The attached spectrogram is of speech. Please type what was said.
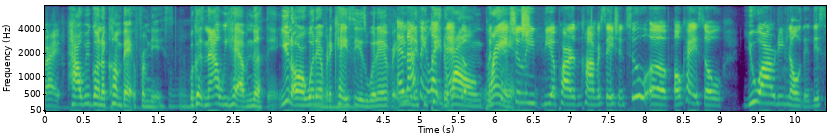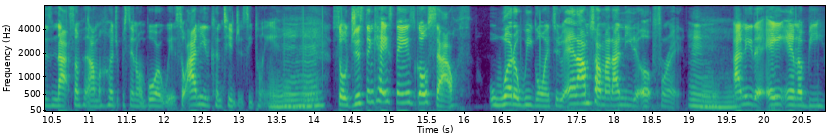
right. How we gonna come back from this? Mm-hmm. Because now we have nothing, you know, or whatever the case mm-hmm. is, whatever. And even I if think you like pick the that wrong could ranch, potentially be a part of the conversation too. Of okay, so you already know that this is not something I'm 100 percent on board with. So I need a contingency plan. Mm-hmm. So just in case things go south, what are we going to do? And I'm talking about I need it up front. I need an A and a B.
